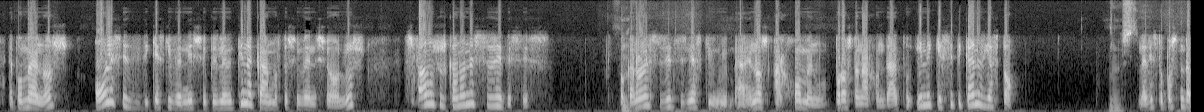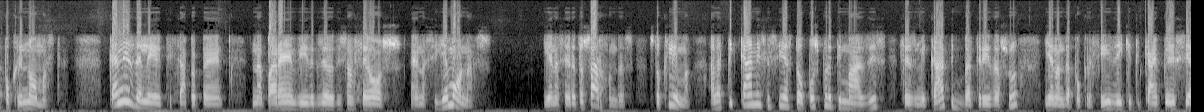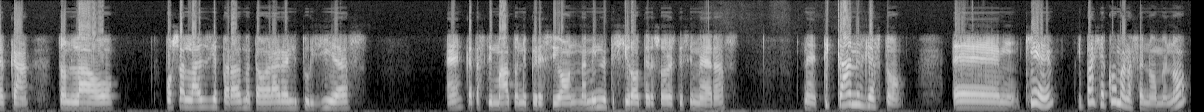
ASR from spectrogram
Επομένως, όλες οι δυτικές κυβερνήσεις οι οποίες λένε τι να κάνουμε αυτό συμβαίνει σε όλους, σφάλουν στους κανόνες της συζήτησης. Ο κανόνας της συζήτησης μιας, ενός αρχόμενου προς τον άρχοντά του είναι και εσύ τι κάνεις γι' αυτό. Δηλαδή στο πώς ανταποκρινόμαστε. Κανείς δεν λέει ότι θα έπρεπε να παρέμβει, δεν ξέρω τι, σαν θεός ένας ηγεμόνας ή ένας αιρετός άρχοντας στο κλίμα. Αλλά τι κάνεις εσύ αυτό, πώς προετοιμάζεις θεσμικά την πατρίδα σου για να ανταποκριθεί διοικητικά, υπηρεσιακά, τον λαό, πώς αλλάζεις για παράδειγμα τα ωράρια λειτουργίας, ε, καταστημάτων, υπηρεσιών, να μην είναι τις χειρότερες ώρες της ημέρας. Ναι, τι κάνεις γι' αυτό. Ε, και υπάρχει ακόμα ένα φαινόμενο,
